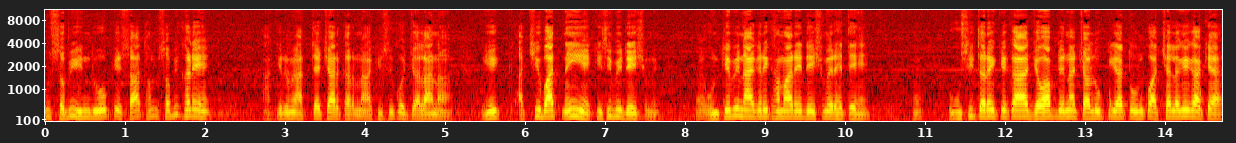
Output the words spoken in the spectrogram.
उस सभी हिंदुओं के साथ हम सभी खड़े हैं। आखिर में अत्याचार करना किसी को जलाना ये अच्छी बात नहीं है किसी भी देश में। उनके भी नागरिक हमारे देश में रहते हैं, उसी तरीके का जवाब देना चालू किया तो उनको अच्छा लगेगा क्या?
